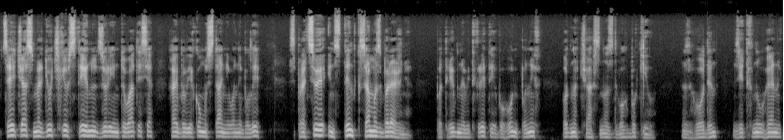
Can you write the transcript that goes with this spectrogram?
В цей час смердючки встигнуть зорієнтуватися, хай би в якому стані вони були, спрацює інстинкт самозбереження. Потрібно відкрити вогонь по них одночасно з двох боків. Згоден, зітхнув Геник.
